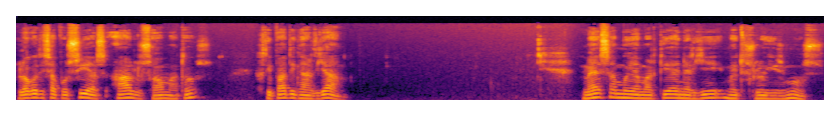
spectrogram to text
λόγω της απουσίας άλλου σώματος χτυπά την καρδιά. Μέσα μου η αμαρτία ενεργεί με τους λογισμούς,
